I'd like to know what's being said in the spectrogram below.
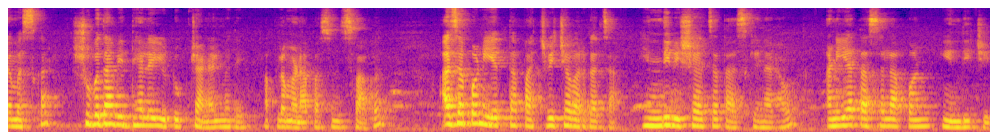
नमस्कार. शुभदा विद्यालय यूट्यूब चॅनलमध्ये आपलं मनापासून स्वागत. आज आपण इयत्ता पाचवीच्या वर्गाचा हिंदी विषयाचा तास घेणार आहोत आणि या तासाला आपण हिंदीची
